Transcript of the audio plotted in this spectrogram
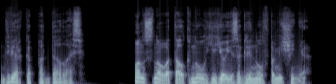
Дверка поддалась. Он снова толкнул ее и заглянул в помещение.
